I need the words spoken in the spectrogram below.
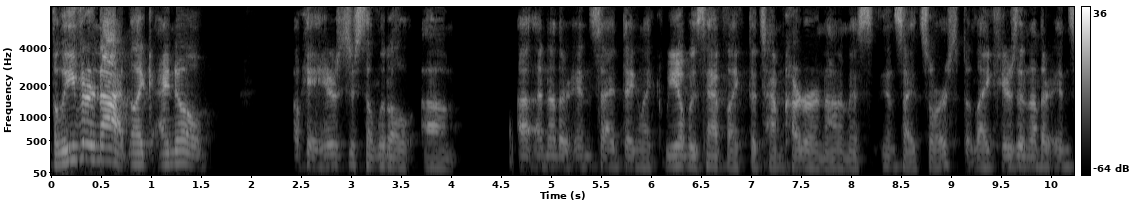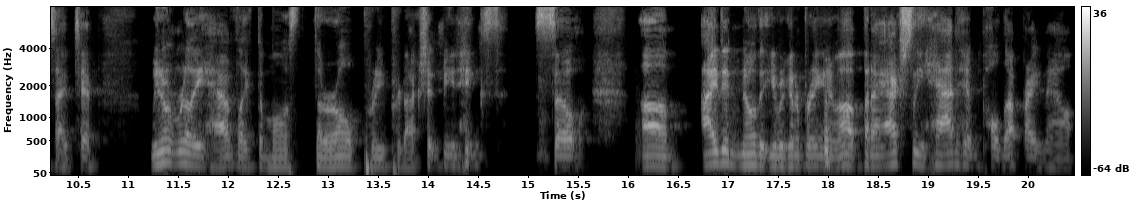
believe it or not, like I know. Okay, here's just a little um, another inside thing. Like we always have like the Tom Carter anonymous inside source, but like here's another inside tip. We don't really have like the most thorough pre-production meetings, so um, I didn't know that you were going to bring him up, but I actually had him pulled up right now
